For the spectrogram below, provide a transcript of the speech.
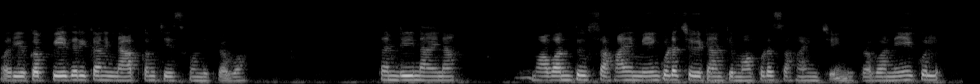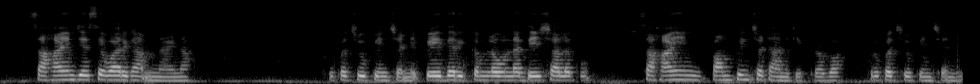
వారి యొక్క పేదరికాన్ని జ్ఞాపకం చేసుకోండి ప్రభా. తండ్రి నాయన మా వంతు సహాయం మేము కూడా చేయటానికి మాకు కూడా సహాయం చేయండి ప్రభా. అనేకులు సహాయం చేసేవారిగా నాయన. కృప చూపించండి. పేదరికంలో ఉన్న దేశాలకు సహాయం పంపించటానికి ప్రభా కృప చూపించండి.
